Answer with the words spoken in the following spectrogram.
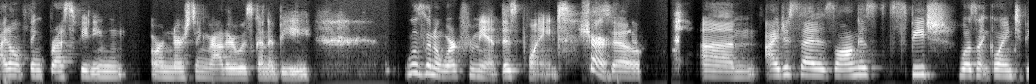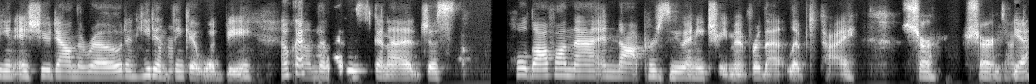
i don't think breastfeeding or nursing rather was going to be was going to work for me at this point. Sure. So um, I just said as long as speech wasn't going to be an issue down the road, and he didn't mm-hmm. think it would be, okay, um, that I was going to just hold off on that and not pursue any treatment for that lip tie. Sure, sure, yeah.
